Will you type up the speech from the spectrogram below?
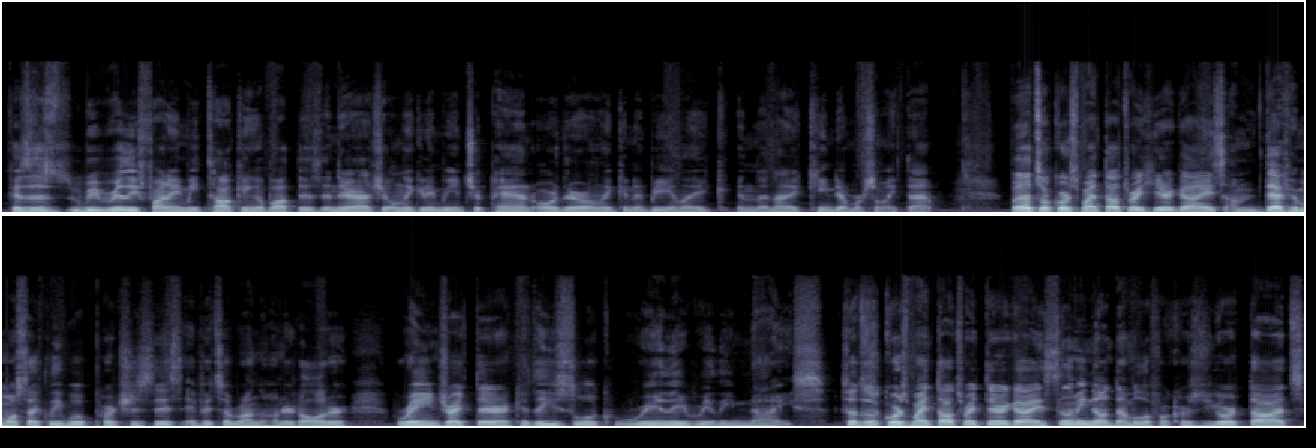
because this would be really funny me talking about this, and they're actually only going to be in Japan or they're only going to be in, like in the United Kingdom or something like that. But that's of course my thoughts right here, guys. I'm definitely most likely will purchase this if it's around the hundred dollar range right there because these look really really nice. So that's of course my thoughts right there, guys. let me know down below for of course your thoughts,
